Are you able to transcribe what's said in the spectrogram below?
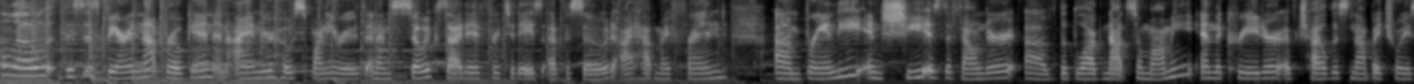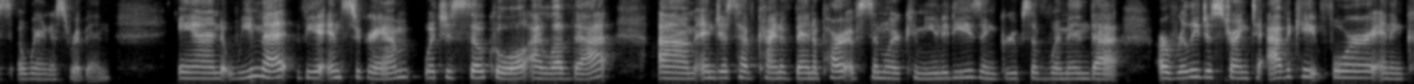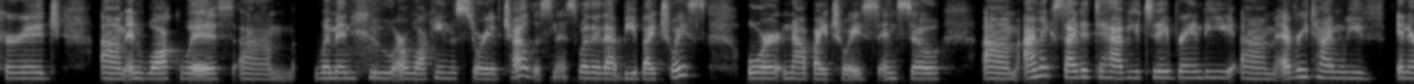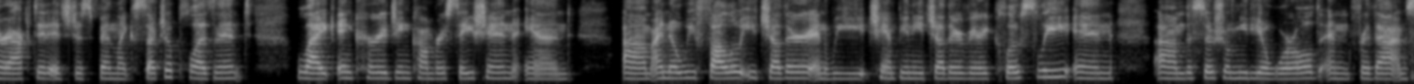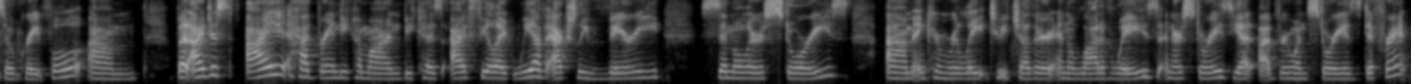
Hello, this is Barren Not Broken, and I am your host, Bonnie Ruth, and I'm so excited for today's episode. I have my friend um, Brandy, and she is the founder of the blog Not So Mommy and the creator of Childless Not by Choice Awareness Ribbon. And we met via Instagram, which is so cool. I love that. Um, and just have kind of been a part of similar communities and groups of women that are really just trying to advocate for and encourage um, and walk with um, women who are walking the story of childlessness, whether that be by choice or not by choice. And so um, I'm excited to have you today, Brandy. Um, every time we've interacted, it's just been like such a pleasant, like encouraging conversation. And um, I know we follow each other and we champion each other very closely in um, the social media world. And for that, I'm so grateful. Um, but I just, I had Brandy come on because I feel like we have actually very similar stories um, and can relate to each other in a lot of ways in our stories, yet everyone's story is different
